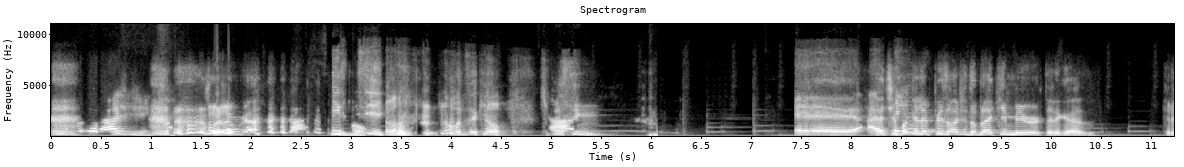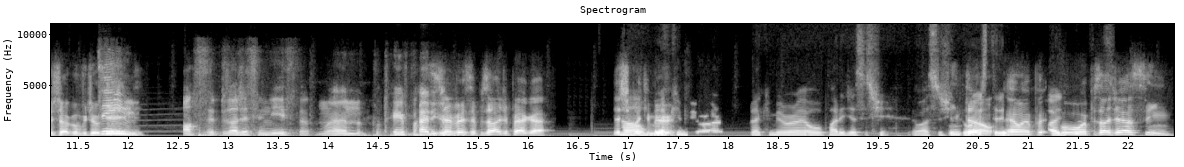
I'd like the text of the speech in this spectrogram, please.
Coragem, gente. Vou julgar. Sim, não vou dizer que não. Tipo assim. É, É tipo tem aquele um- episódio do Black Mirror, tá ligado? Que eles jogam videogame. Nossa, esse episódio é sinistro. Mano, puta que Você pariu. já viu esse episódio, PH? Esse Não, Black Mirror? Black Mirror. Black Mirror eu parei de assistir. Eu assisti Então, dois, três. é um episódios. o episódio é assim.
